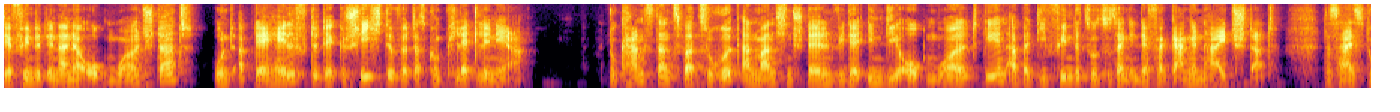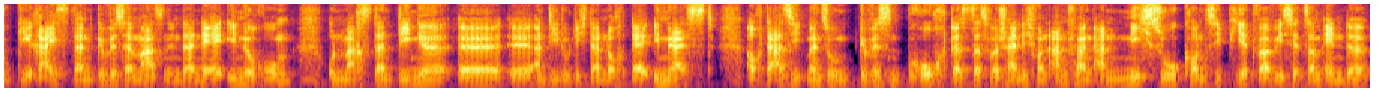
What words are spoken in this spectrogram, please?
der findet in einer Open World statt und ab der Hälfte der Geschichte wird das komplett linear. Du kannst dann zwar zurück an manchen Stellen wieder in die Open World gehen, aber die findet sozusagen in der Vergangenheit statt. Das heißt, du reist dann gewissermaßen in deine Erinnerung und machst dann Dinge, äh, äh, an die du dich dann noch erinnerst. Auch da sieht man so einen gewissen Bruch, dass das wahrscheinlich von Anfang an nicht so konzipiert war, wie es jetzt am Ende,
